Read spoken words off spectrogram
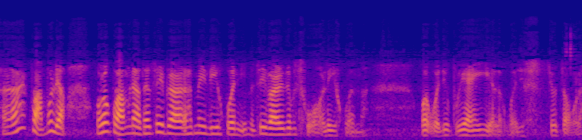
他说哎，管不了。我说管不了，他这边还没离婚，你们这边这不撮合离婚吗？我我就不愿意了，我就就走了。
